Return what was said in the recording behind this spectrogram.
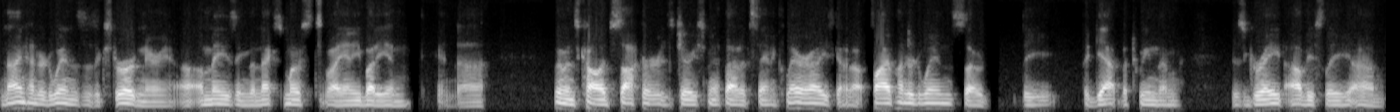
900 wins is extraordinary, uh, amazing. The next most by anybody in in uh, women's college soccer is Jerry Smith out at Santa Clara. He's got about 500 wins, so the the gap between them is great. Obviously, um,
